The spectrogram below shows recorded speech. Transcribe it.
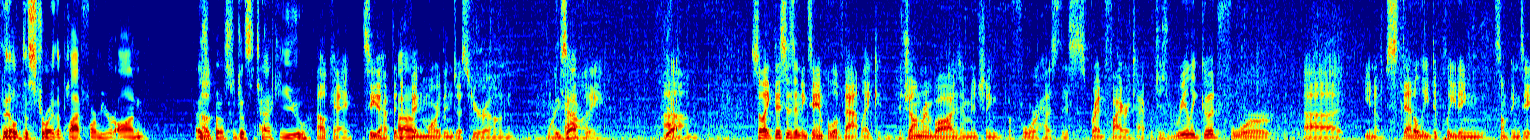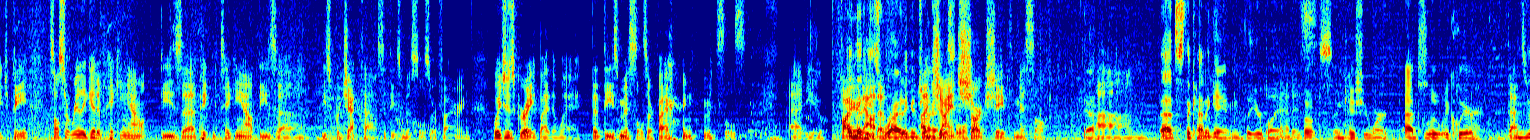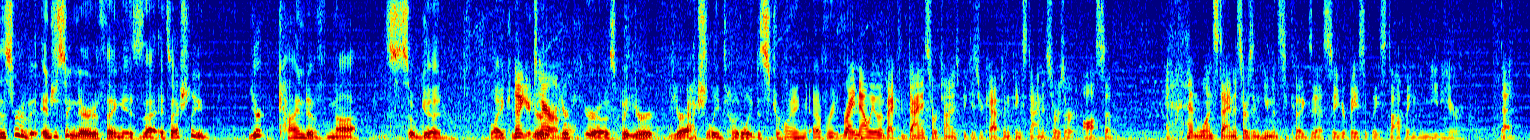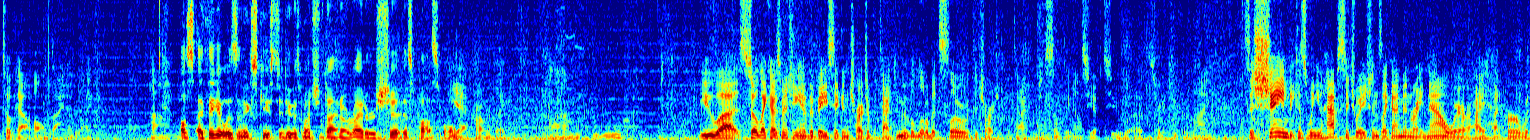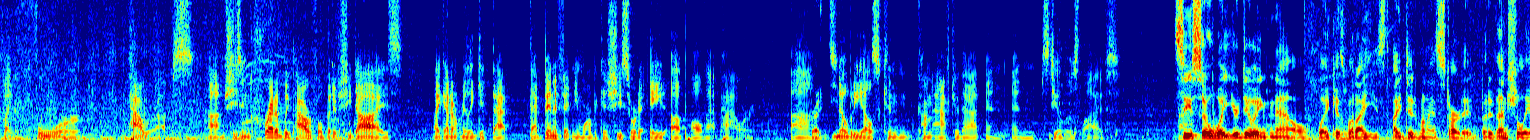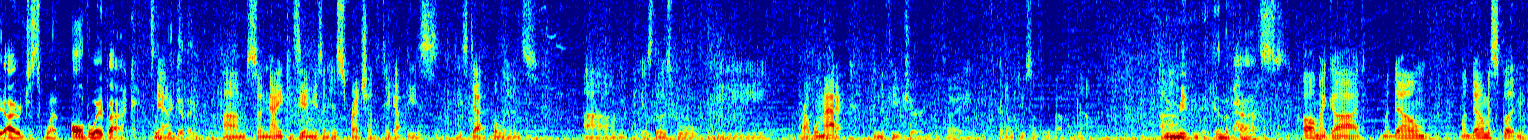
they'll destroy the platform you're on, as Oh. opposed to just attack you. Okay, so you have to defend more than just your own mortality. Um, exactly. Yeah. Um, So like this is an example of that. Like Jean Rambois, as I mentioned before, has this spread fire attack, which is really good for uh, you know steadily depleting something's HP. It's also really good at picking out these uh, pick, taking out these uh, these projectiles that these missiles are firing, which is great by the way. That these missiles are firing missiles at you, fired out of riding a giant missile. shark-shaped missile. Yeah. Um, That's the kind of game that you're playing, That is- folks, in case you weren't absolutely clear. That's- this sort of interesting narrative thing is that it's actually you're kind of not so good. Like No, you're You're terrible. heroes, but you're you're actually totally destroying everything. Right now, we went back to dinosaur times because your captain thinks dinosaurs are awesome and wants dinosaurs and humans to coexist. So you're basically stopping the meteor that took out all dino life. Um, Also, I think it was an excuse to do as much Dino Rider shit as possible. yeah, probably. Um, you uh, so like I was mentioning, you have the basic and charge up attack. You move a little bit slower with the charge up attack, which is something else you have to uh, sort of keep in mind. It's a shame because when you have situations like I'm in right now, where I had her with like four power ups, um, she's incredibly powerful. But if she dies, like I don't really get that that benefit anymore because she sort of ate up all that power. Um, Right. Nobody else can come after that and and steal those lives. See, so what you're doing now, like, is what I used, I did when I started, but eventually I just went all the way back to Yeah. the beginning. Um, so now you can see I'm using his spread shot to take out these these death balloons um, because those will be problematic in the future if I if I don't do something about them now. You Um, mean in the past? Oh my god, my dome, my dome is splitting.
